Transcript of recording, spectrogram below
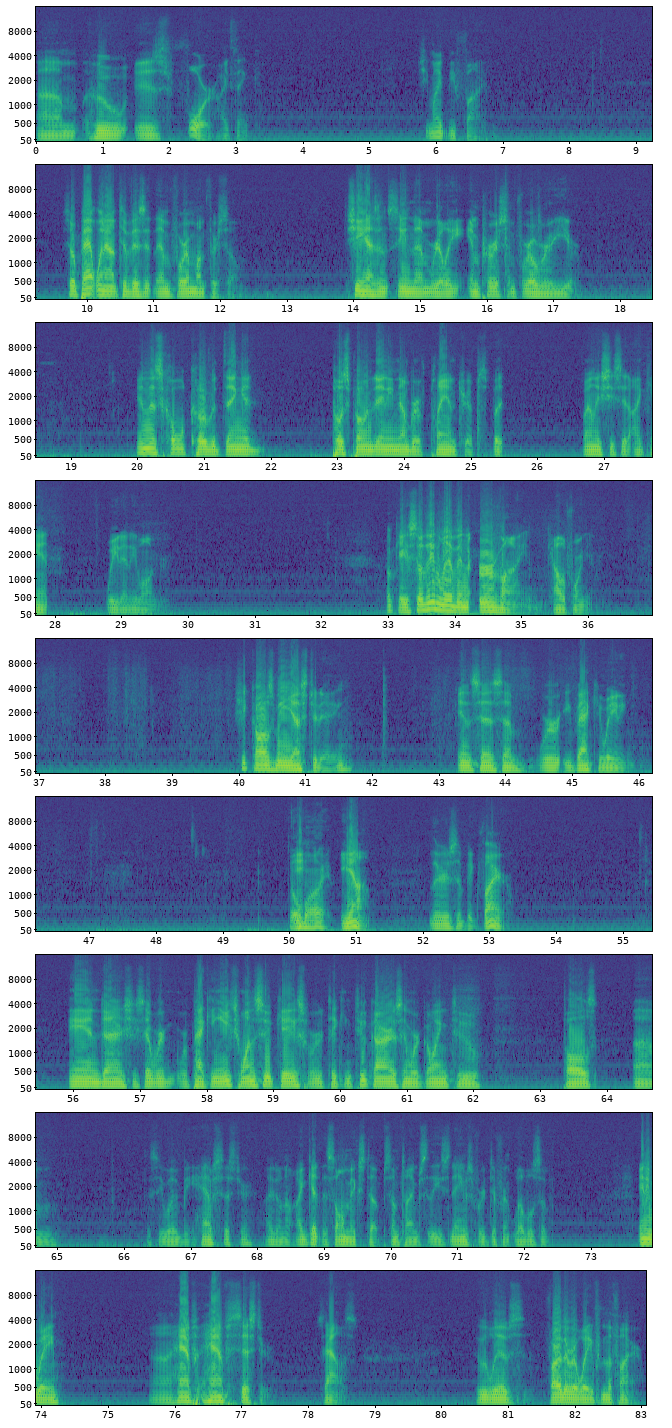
um, who is four, I think. She might be five. So Pat went out to visit them for a month or so. She hasn't seen them really in person for over a year. And this whole COVID thing had postponed any number of planned trips, but finally she said, I can't wait any longer. Okay, so they live in Irvine, California. She calls me yesterday and says, um, We're evacuating. Oh Eh, my. Yeah. There's a big fire. And uh, she said, we're, we're packing each one suitcase. We're taking two cars and we're going to Paul's, um, let's see, what would it be? Half sister? I don't know. I get this all mixed up sometimes, these names for different levels of. Anyway, uh, half half sister, house who lives farther away from the fire.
